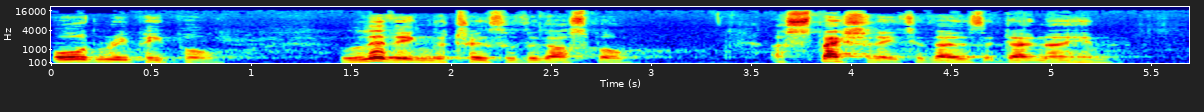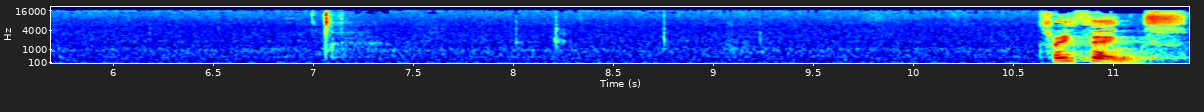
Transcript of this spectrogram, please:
ordinary people living the truth of the gospel, especially to those that don't know him. Three things.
